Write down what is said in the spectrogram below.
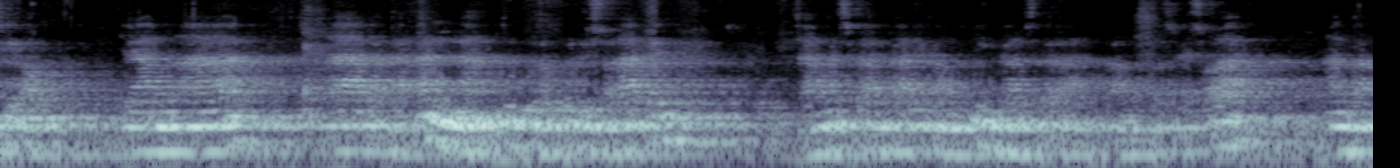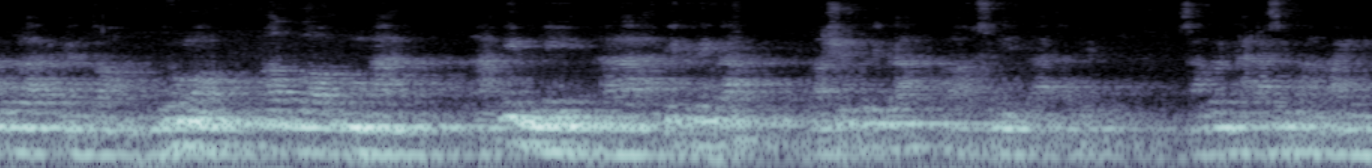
katsira jamaat la taka'anna tubura kulli sholatin jangan sekali-kali kamu tinggal setelah kamu selesai sholat. Antakula kento nyumo Allahumma aminni ala fikrika wa syukrika wa husni ibadatik. Sambil kata semua apa ini?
